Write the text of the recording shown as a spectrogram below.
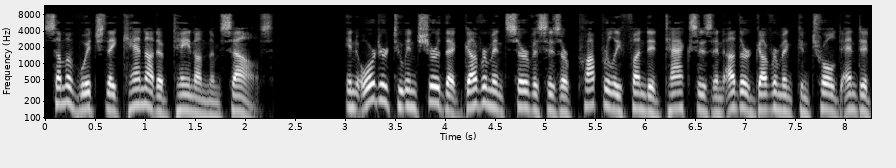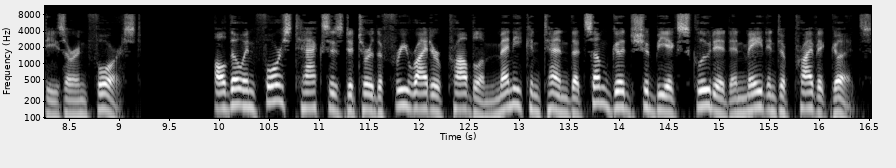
some of which they cannot obtain on themselves. In order to ensure that government services are properly funded taxes and other government-controlled entities are enforced. Although enforced taxes deter the free rider problem many contend that some goods should be excluded and made into private goods.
